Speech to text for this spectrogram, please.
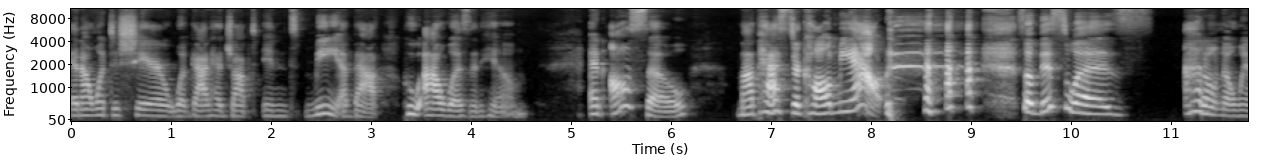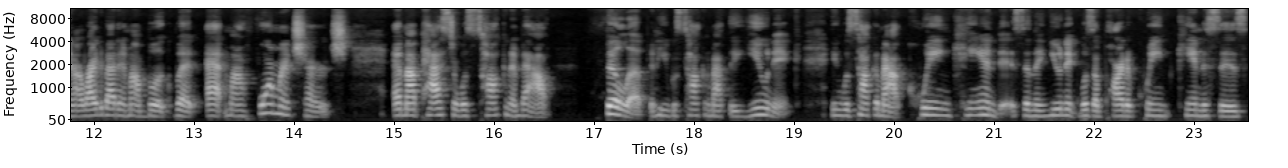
And I want to share what God had dropped in me about who I was in Him. And also, my pastor called me out. so this was, I don't know when I write about it in my book, but at my former church, and my pastor was talking about Philip, and he was talking about the eunuch. He was talking about Queen Candace, and the eunuch was a part of Queen Candace's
